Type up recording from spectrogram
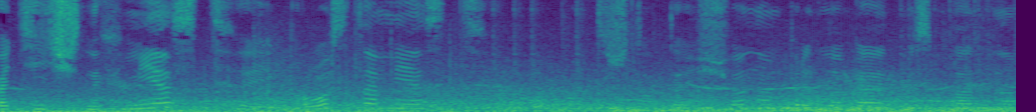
Симпатичных мест и просто мест. Что-то еще нам предлагают бесплатно.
